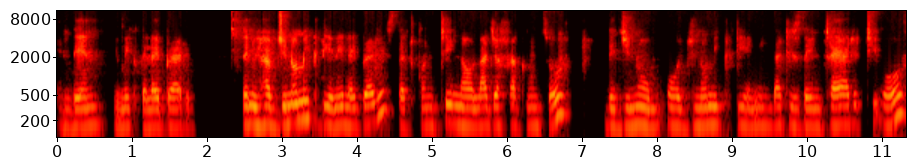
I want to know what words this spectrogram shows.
and then you make the library. Then we have genomic DNA libraries that contain now larger fragments of the genome or genomic DNA. That is the entirety of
